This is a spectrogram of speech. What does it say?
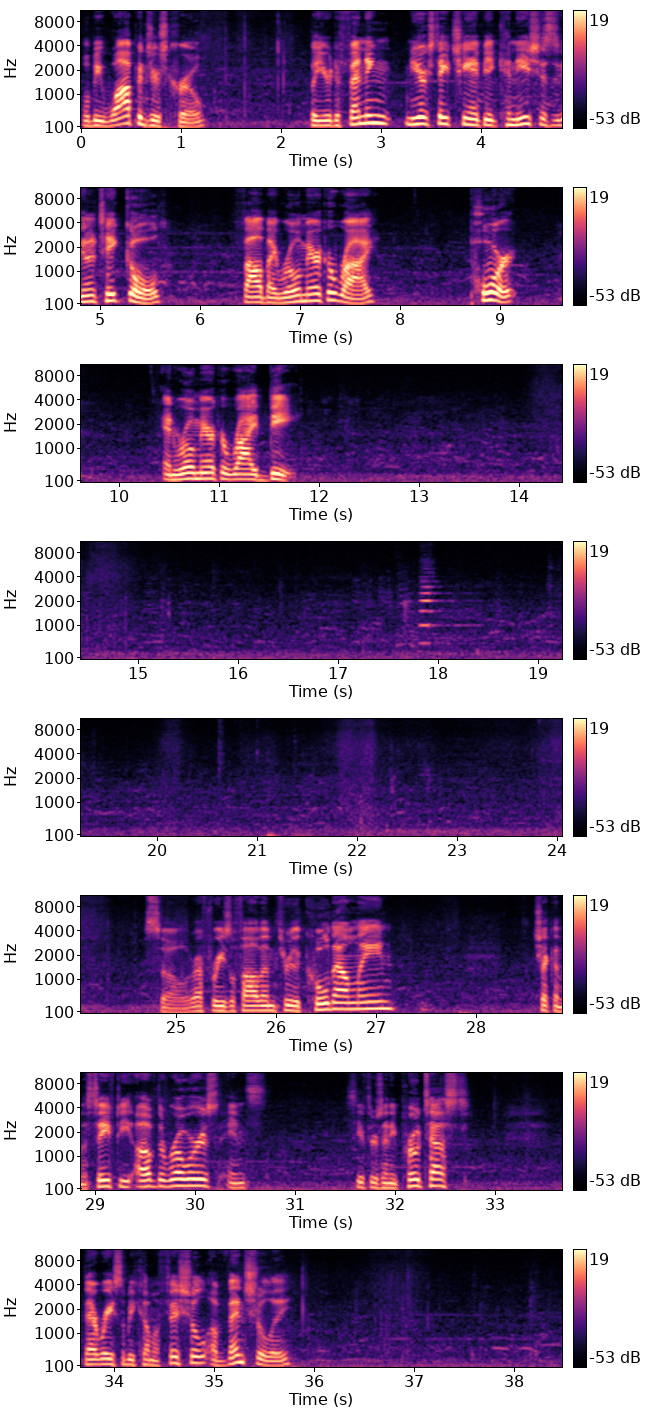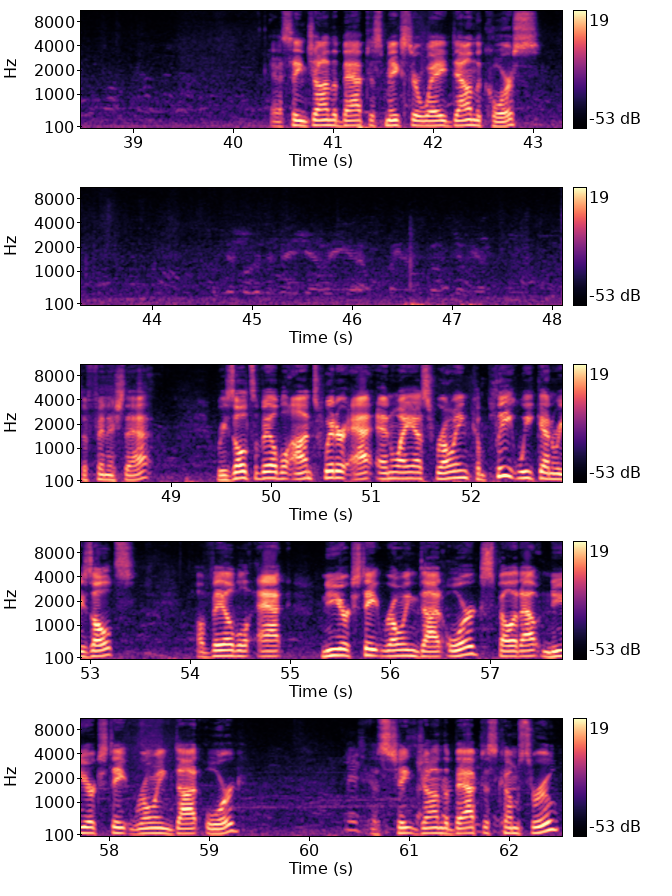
will be Wappinger's crew. But your defending New York State champion, Canisius, is going to take gold, followed by Row America Rye, Port, and Row America Rye B. So the referees will follow them through the cool down lane check on the safety of the rowers and see if there's any protest. That race will become official eventually. As St. John the Baptist makes their way down the course. To finish that. Results available on Twitter at NYS Rowing. Complete weekend results available at NewYorkStateRowing.org. Spell it out, NewYorkStateRowing.org. As St. John the Baptist comes through.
